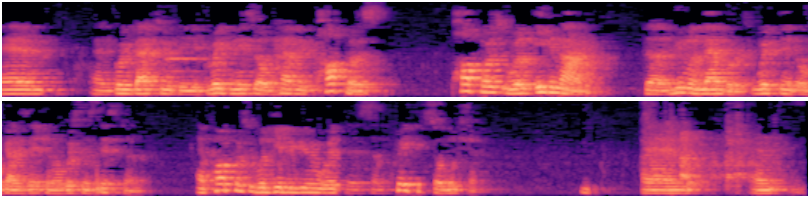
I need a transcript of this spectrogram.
And, and going back to the greatness of having purpose, purpose will ignite the human members within the organization or within the system. And purpose will give you with some creative solution. And, and,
